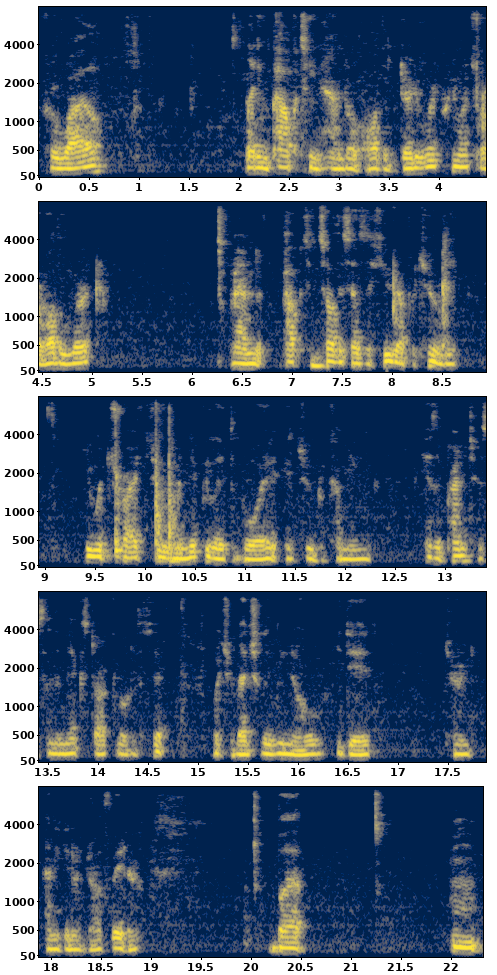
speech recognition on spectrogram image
for a while, letting Palpatine handle all the dirty work, pretty much, or all the work. And Palpatine saw this as a huge opportunity. He would try to manipulate the boy into becoming his apprentice and the next Dark Lord of the Sith, which eventually we know he did, turned Anakin into Darth Vader. But um,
